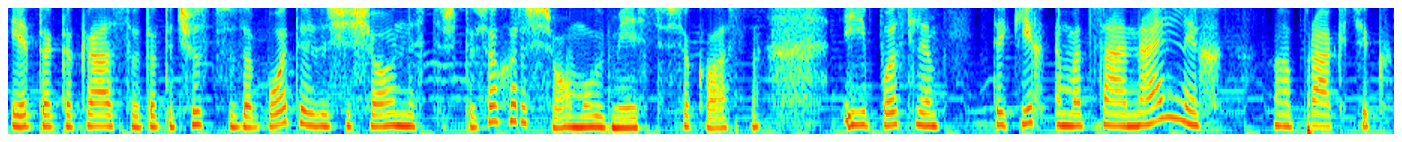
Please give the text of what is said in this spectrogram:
И это как раз вот это чувство заботы и защищенности, что все хорошо, мы вместе, все классно. И после таких эмоциональных а, практик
